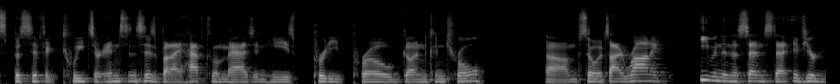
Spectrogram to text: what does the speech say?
specific tweets or instances, but I have to imagine he's pretty pro gun control. Um, so it's ironic, even in the sense that if you're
